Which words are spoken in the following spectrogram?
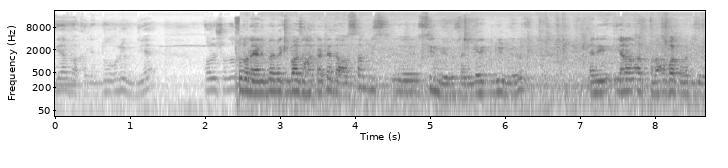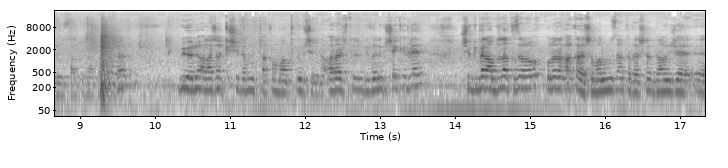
Diyarbakırlıyım, doğruyum diye konuşulduğundan dolayı yani belki bazı hakarete de alsam biz e, silmiyoruz. Yani gerek duymuyoruz. Yani yalan atmadan, abartmadan biz ürünü satıyoruz arkadaşlar. Bir ürünü alacak kişi de mutlaka mantıklı bir şekilde araştırır, güvenli bir şekilde. Çünkü ben Abdullah Kızlar olarak arkadaşlar, malımız arkadaşlar daha önce e,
